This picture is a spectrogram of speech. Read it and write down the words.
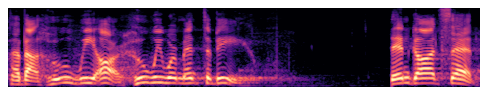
about who we are, who we were meant to be. Then God said,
